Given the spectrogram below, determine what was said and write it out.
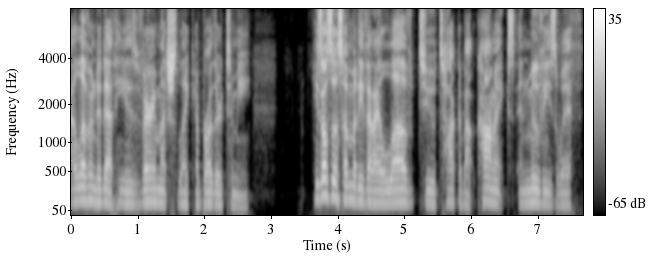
I love him to death. He is very much like a brother to me. He's also somebody that I love to talk about comics and movies with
